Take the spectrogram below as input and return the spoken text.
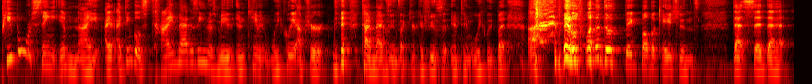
People were saying M Night. I, I think it was Time Magazine, or was maybe Entertainment Weekly. I'm sure Time Magazine's like you're confused with Entertainment Weekly, but uh, it was one of those big publications that said that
